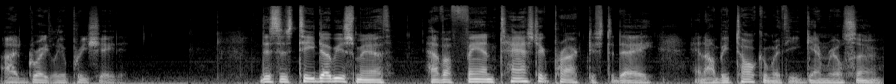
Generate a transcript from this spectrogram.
I'd greatly appreciate it. This is T.W. Smith. Have a fantastic practice today, and I'll be talking with you again real soon.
